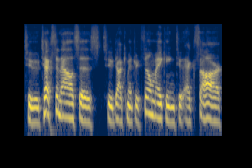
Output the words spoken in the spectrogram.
to text analysis, to documentary filmmaking, to XR.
